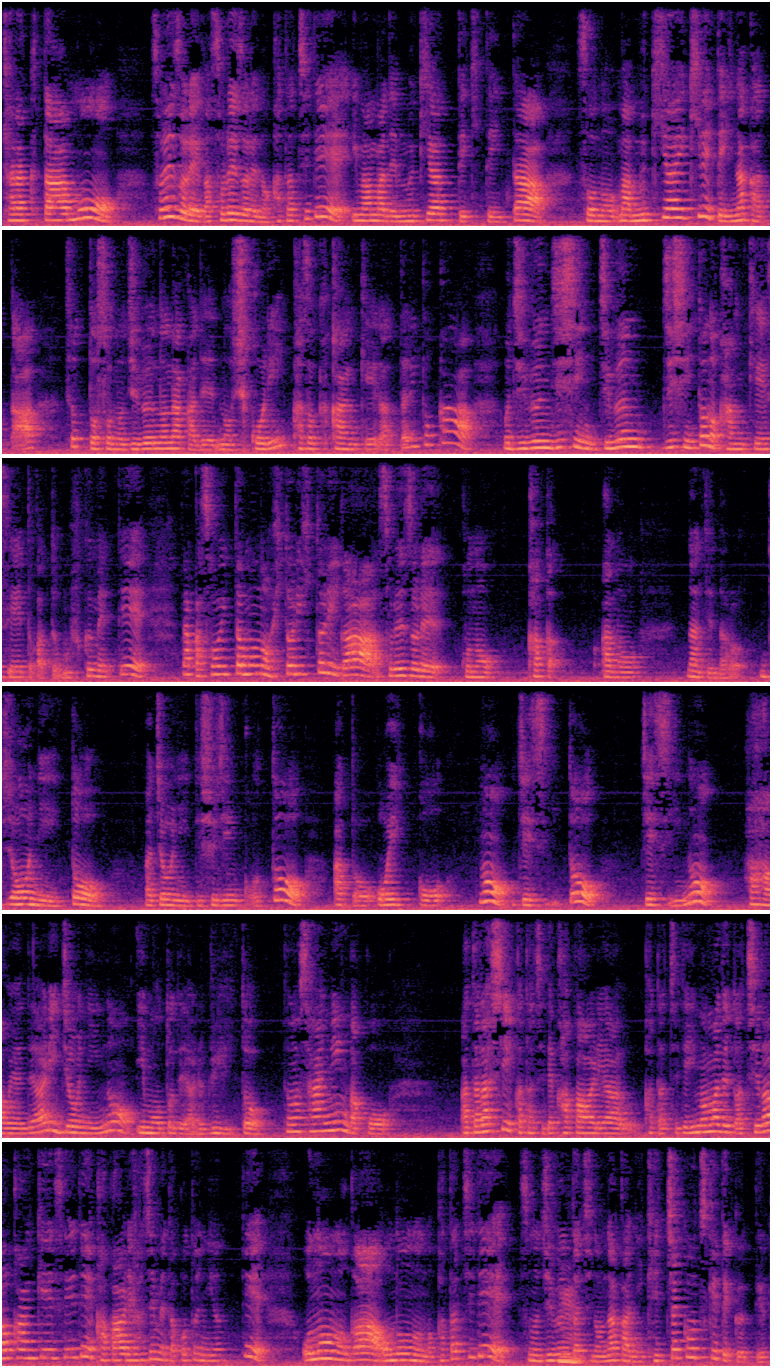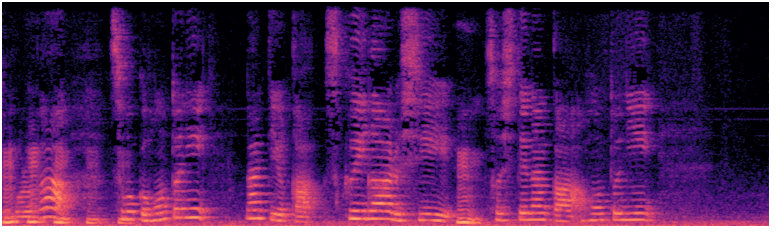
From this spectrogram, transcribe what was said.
キャラクターもそれぞれがそれぞれの形で今まで向き合ってきていたその、まあ、向き合いきれていなかったちょっとその自分の中でのしこり家族関係だったりとか自分自身自分自身との関係性とかっても含めてなんかそういったものを一人一人がそれぞれこのかかあのなんて言うんだろうジョニーとジョニーって主人公とあと甥っ子のジェシーとジェシーの母親でありジョニーの妹であるビビとその3人がこう新しい形で関わり合う形で今までとは違う関係性で関わり始めたことによって各々が各々の形でその自分たちの中に決着をつけていくっていうところがすごく本当になんていうか救いがあるしうん。そしてなんか本当に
